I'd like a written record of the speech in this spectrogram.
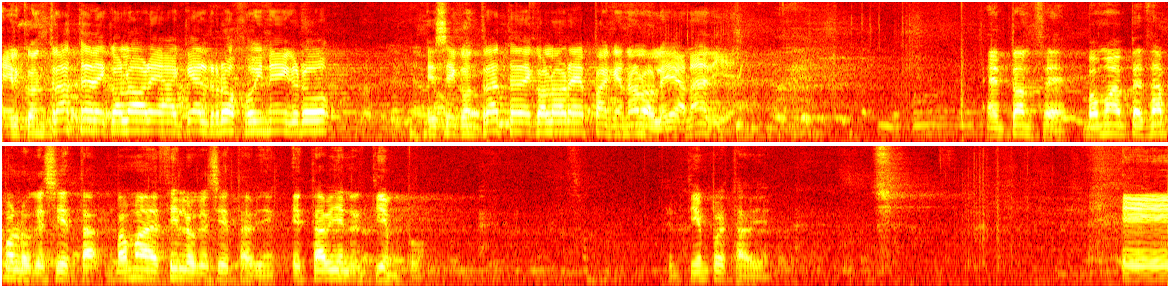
El contraste de colores, aquel rojo y negro, ese contraste de colores para que no lo lea nadie. Entonces, vamos a empezar por lo que sí está, vamos a decir lo que sí está bien. Está bien el tiempo. El tiempo está bien. Eh,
